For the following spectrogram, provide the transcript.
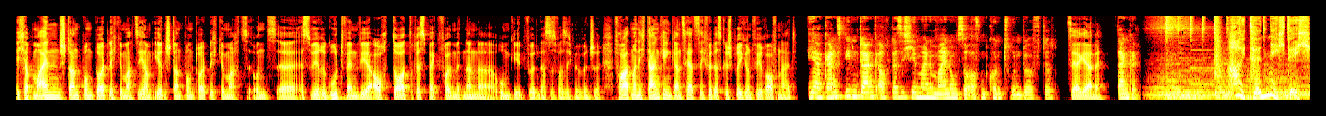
Ich habe meinen Standpunkt deutlich gemacht, Sie haben Ihren Standpunkt deutlich gemacht und äh, es wäre gut, wenn wir auch dort respektvoll miteinander umgehen würden. Das ist, was ich mir wünsche. Frau Hartmann, ich danke Ihnen ganz herzlich für das Gespräch und für Ihre Offenheit. Ja, ganz lieben Dank auch, dass ich hier meine Meinung so offen kundtun durfte. Sehr gerne. Danke. Heute nicht ich.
